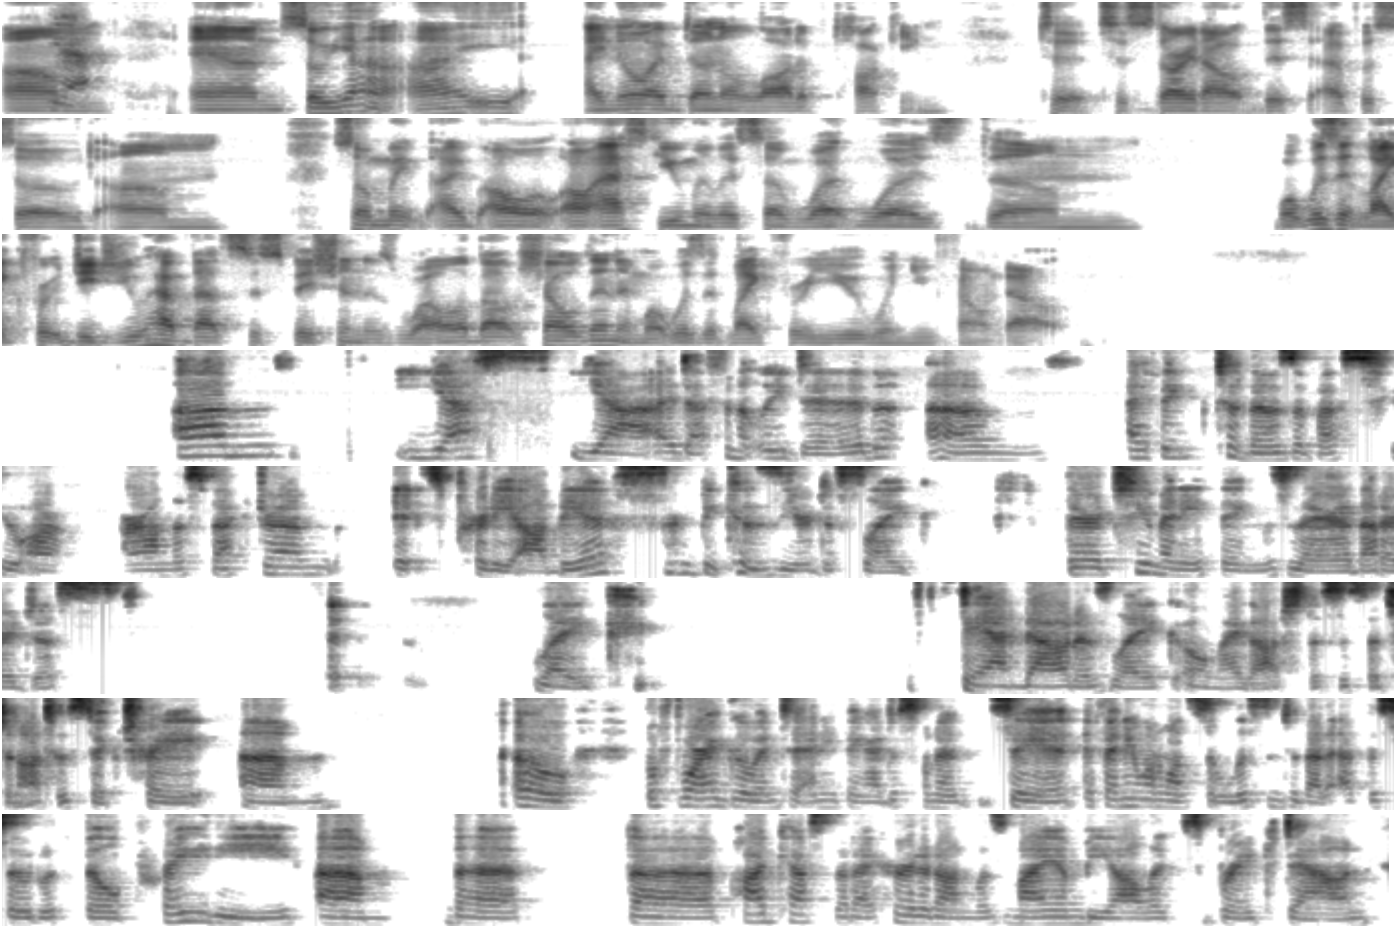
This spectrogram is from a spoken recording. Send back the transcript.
Um, yeah. And so yeah, I I know I've done a lot of talking to to start out this episode. Um, so may, I, will I'll ask you, Melissa, what was the um, what was it like for? Did you have that suspicion as well about Sheldon, and what was it like for you when you found out? Um. Yes. Yeah. I definitely did. Um. I think to those of us who are, are on the spectrum, it's pretty obvious because you're just like, there are too many things there that are just uh, like stand out as like, oh my gosh, this is such an autistic trait. Um, oh, before I go into anything, I just want to say it. If anyone wants to listen to that episode with Bill Prady, um, the the podcast that I heard it on was Mayim Bialik's breakdown.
